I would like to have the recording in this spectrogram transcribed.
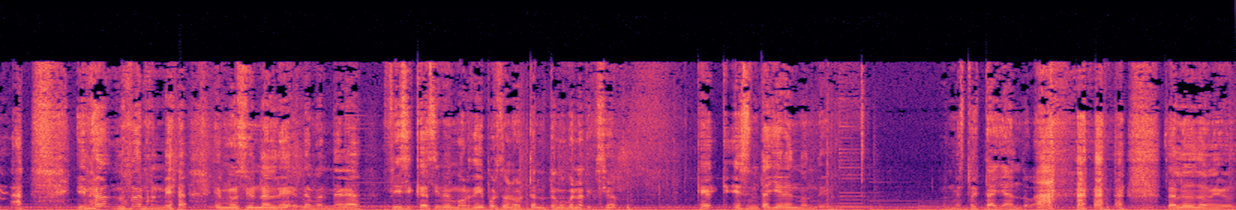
y no, de manera emocional, ¿eh? de manera física sí me mordí, por eso ahorita no tengo buena dicción. Que, es un taller en donde me estoy tallando. Saludos amigos.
